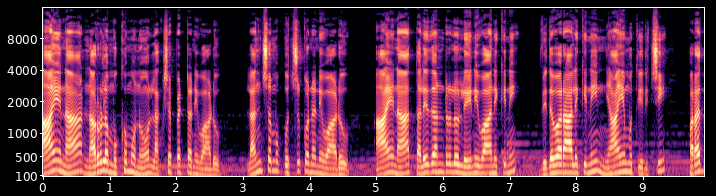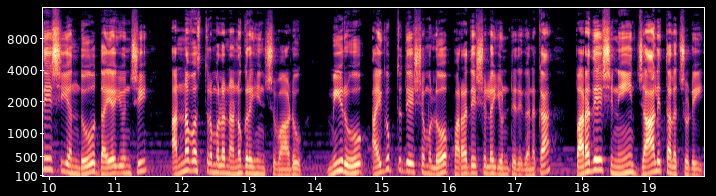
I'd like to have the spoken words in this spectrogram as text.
ఆయన నరుల ముఖమును లక్ష్యపెట్టనివాడు లంచము పుచ్చుకొననివాడు ఆయన తల్లిదండ్రులు లేనివానికిని విధవరాలికిని న్యాయము తీర్చి పరదేశీయందు దయయుంచి అన్నవస్త్రములను అనుగ్రహించువాడు. మీరు ఐగుప్తు దేశములో పరదేశులయుంటిరి గనక పరదేశిని జాలి తలచుడి.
